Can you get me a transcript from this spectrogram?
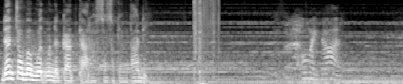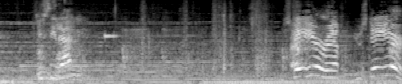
dan coba buat mendekat ke arah sosok yang tadi. Oh my god. You see that? Stay here, Rip. You stay here.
